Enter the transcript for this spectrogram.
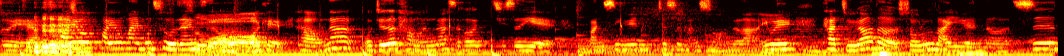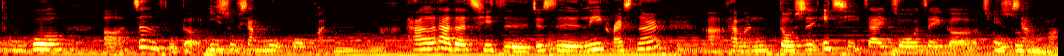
对，这样子。画又画又卖不出这样子哦。哦。OK，好，那我觉得他们那时候其实也蛮幸运，就是蛮爽的啦，因为他主要的收入来源呢是通过呃政府的艺术项目拨款。啊，他和他的妻子就是 Lee Krasner 啊，他们都是一起在做这个抽象画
